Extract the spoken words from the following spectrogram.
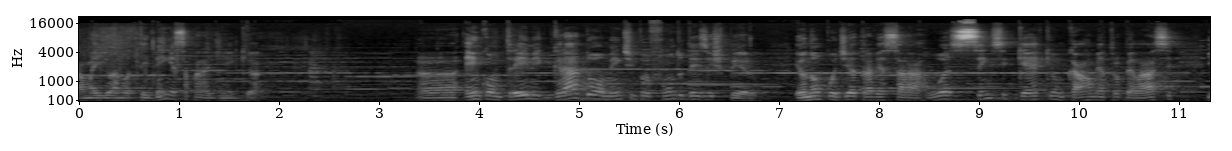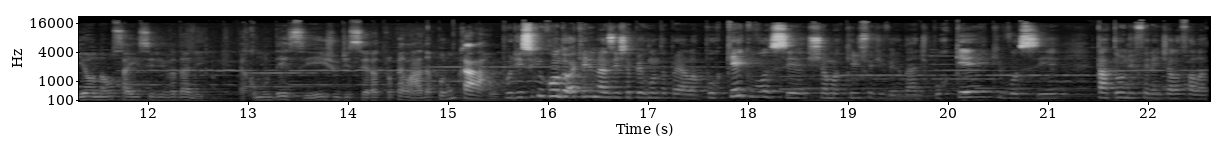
Calma aí, eu anotei bem essa paradinha aqui, ó. Uh, Encontrei-me gradualmente em profundo desespero. Eu não podia atravessar a rua sem sequer que um carro me atropelasse e eu não saísse viva dali. É como um desejo de ser atropelada por um carro. Por isso que quando aquele nazista pergunta pra ela por que que você chama Cristo de verdade, por que que você tá tão diferente, ela fala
